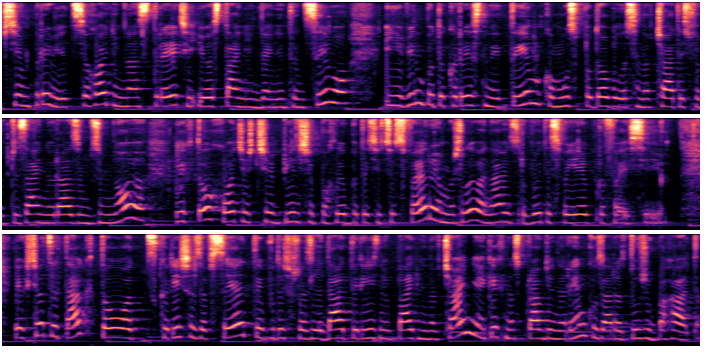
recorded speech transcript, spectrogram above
Всім привіт! Сьогодні в нас третій і останній день інтенсиву, і він буде корисний тим, кому сподобалося навчатись веб-дизайну разом зі мною, і хто хоче ще більше поглибитися цю сферу і, можливо, навіть зробити своєю професією. Якщо це так, то скоріше за все ти будеш розглядати різні платні навчання, яких насправді на ринку зараз дуже багато.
